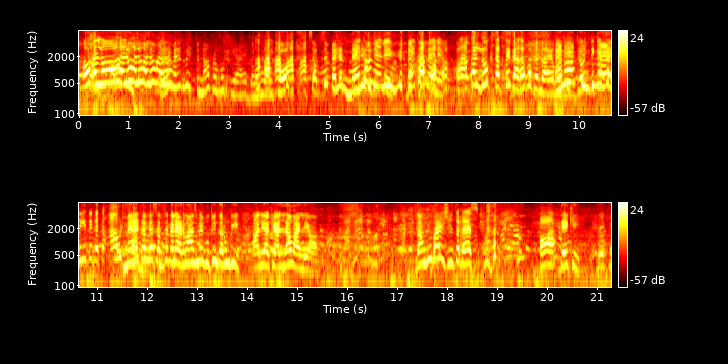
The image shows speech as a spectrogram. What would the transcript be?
ओ हेलो हेलो हेलो हेलो अरे मैंने तुम्हें इतना प्रमोट किया है गंगूबाई को। सबसे पहले मैंने देखा मैंने देखा मैंने। और आपका लुक सबसे ज़्यादा पसंद आया मुझे? जो टिकट। खरीदने गए थे आउट मैंने कहा मैं सबसे पहले एडवांस में बुकिंग करूँगी। आलिया के I love Alia. Gangubai she is the best हाँ देखी देखी।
